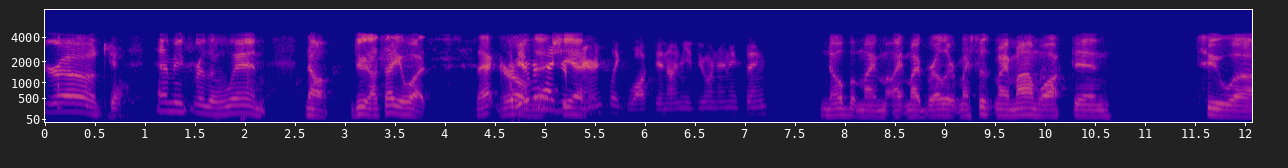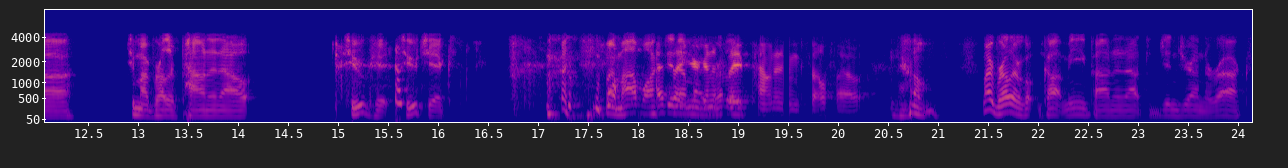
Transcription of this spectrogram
gross. Yeah. Hemi for the win. No, dude, I'll tell you what. That girl Have you ever that had your had parents like walked in on you doing anything? no, but my my, my brother, my sis, my mom walked in to uh to my brother pounding out two two chicks. my mom walked I in thought you were gonna brother. say pounding himself out. No, my brother caught me pounding out to Ginger on the Rocks.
